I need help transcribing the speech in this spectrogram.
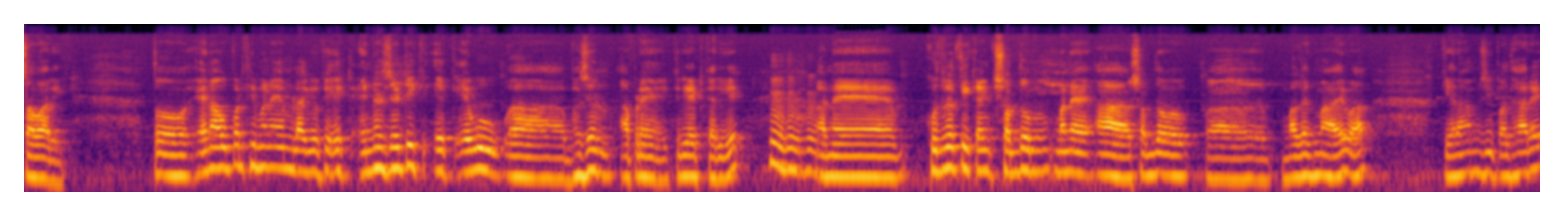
સવારી. તો એના ઉપરથી મને એમ લાગ્યું કે એક એનર્જેટિક એક એવું ભજન આપણે ક્રિએટ કરીએ. અને કુદરતી કંઈક શબ્દો મને આ શબ્દો મગજમાં આવ્યા કે રામજી પધારે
